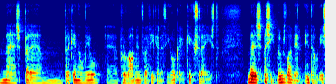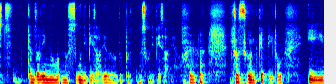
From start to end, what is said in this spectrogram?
mas para, para quem não leu, uh, provavelmente vai ficar assim, ok, o que é que será isto? Mas, mas sim, vamos lá ver. Então, isto, estamos ali no, no segundo episódio, do, do, no segundo episódio, no segundo capítulo, e,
